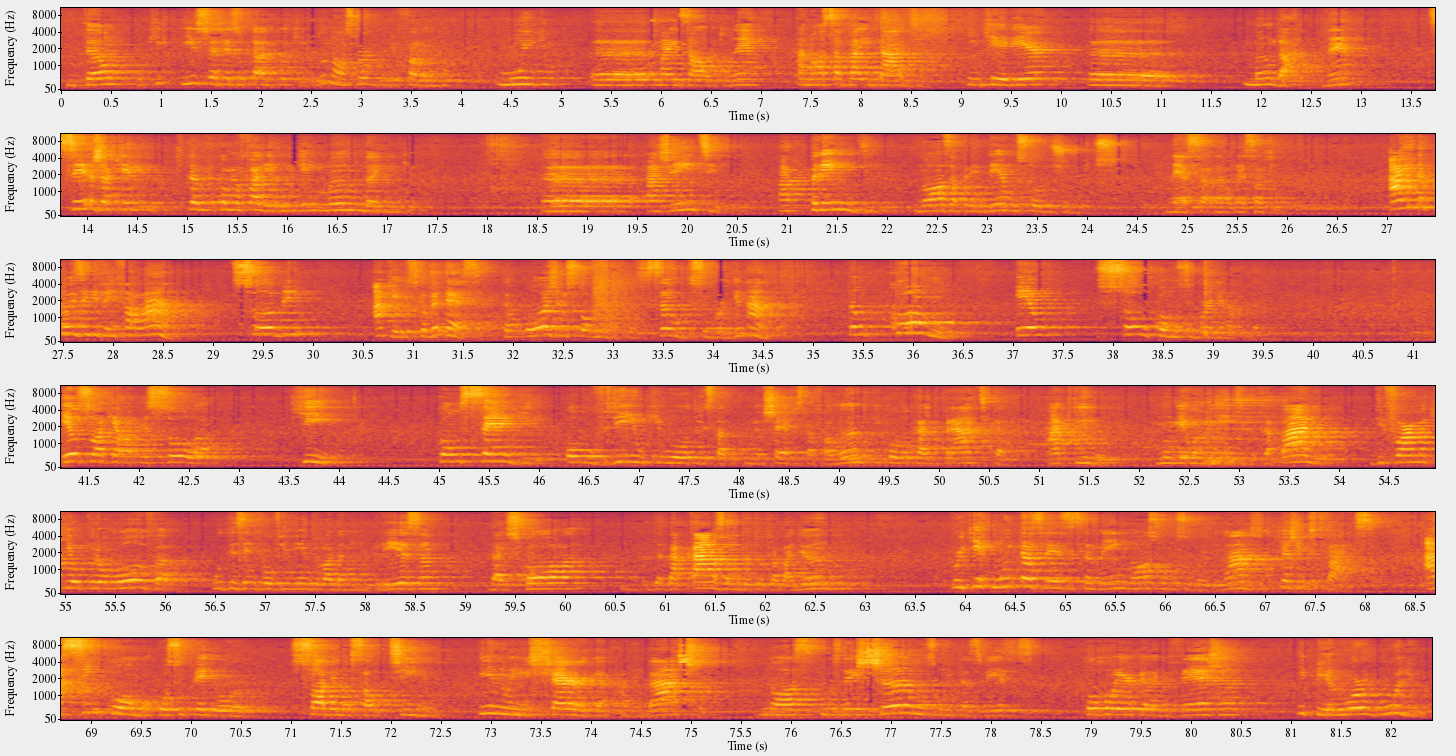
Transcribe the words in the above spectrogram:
Então, o que isso é resultado do quê? Do nosso orgulho falando muito uh, mais alto, né? A nossa vaidade em querer uh, mandar, né? Seja aquele que, como eu falei, ninguém manda em ninguém. Uh, a gente aprende, nós aprendemos todos juntos nessa, nessa vida. Aí depois ele vem falar sobre aqueles que obedecem. Então, hoje eu estou numa posição de subordinada. Então, como eu sou como subordinada? Eu sou aquela pessoa que consegue ouvir o que o outro está, o meu chefe está falando e colocar em prática aquilo no meu ambiente de trabalho, de forma que eu promova o desenvolvimento lá da minha empresa, da escola, da casa onde eu estou trabalhando. Porque muitas vezes também nós, como subordinados, o que a gente faz? Assim como o superior sobe no saltinho e não enxerga ali embaixo, nós nos deixamos muitas vezes corroer pela inveja e pelo orgulho,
